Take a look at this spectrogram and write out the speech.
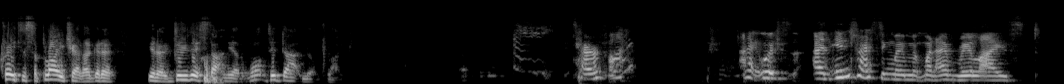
create a supply chain i'm going to you know do this that and the other what did that look like terrifying it was an interesting moment when i realized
